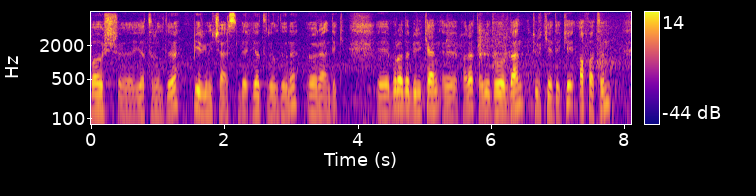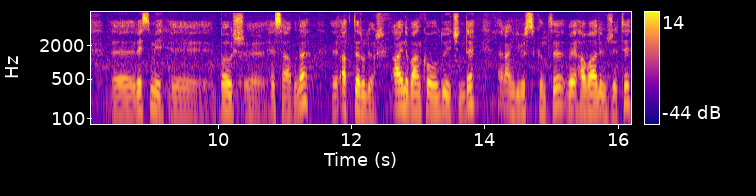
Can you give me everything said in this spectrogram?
bağış e, yatırıldığı, bir gün içerisinde yatırıldığını öğrendik. E, burada biriken e, para tabii doğrudan Türkiye'deki AFAD'ın e, resmi e, bağış e, hesabına e, aktarılıyor. Aynı banka olduğu için de herhangi bir sıkıntı ve havale ücreti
